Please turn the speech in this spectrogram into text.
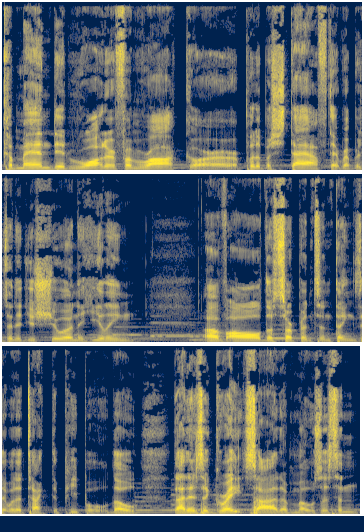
commanded water from rock or put up a staff that represented Yeshua and the healing of all the serpents and things that would attack the people, though that is a great side of Moses. And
